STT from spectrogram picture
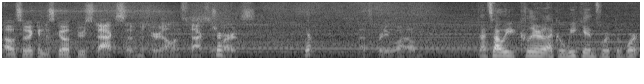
Oh, so it can just go through stacks of material and stacks Sure. of parts. Yep. That's pretty wild. That's how we clear like a weekend's worth of work.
